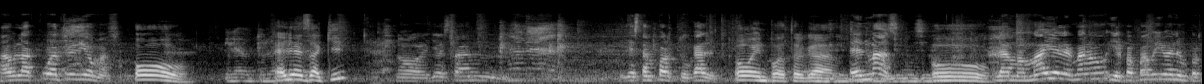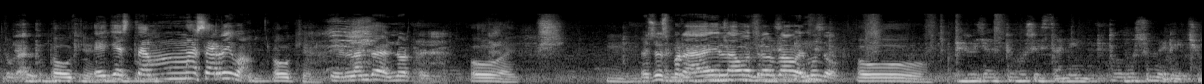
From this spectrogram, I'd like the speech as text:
Habla cuatro idiomas. oh. Ella es aquí No, ella está en, ella está en Portugal. o en Portugal. Es más, Oh, la mamá y el hermano y el papá viven en Portugal. okay. Ella está más arriba, Okay. Irlanda del Norte. All right. Eso es por ahí, el otro lado del mundo. Oh. Pero ellas todos están en todo su derecho.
